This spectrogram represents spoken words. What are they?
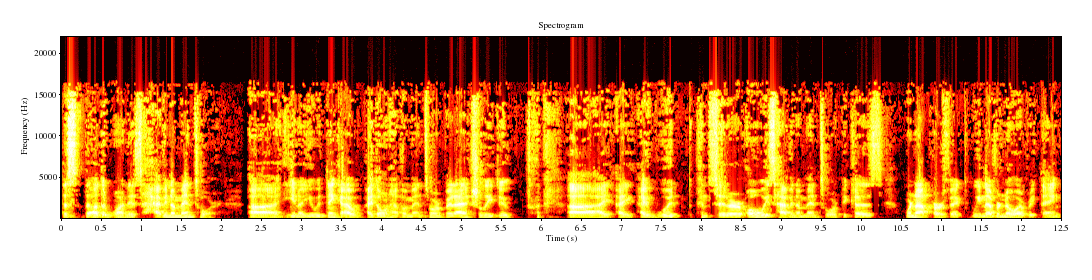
This, the other one is having a mentor uh, you know, you would think I, I don't have a mentor, but I actually do. uh, I, I, I would consider always having a mentor because we're not perfect. We never know everything.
